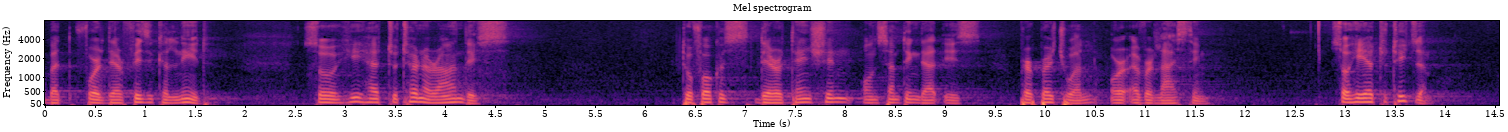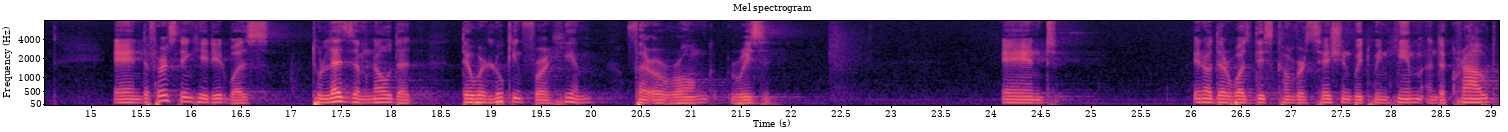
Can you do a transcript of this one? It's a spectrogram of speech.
but for their physical need. So he had to turn around this to focus their attention on something that is perpetual or everlasting. So he had to teach them. And the first thing he did was to let them know that they were looking for him for a wrong reason. And, you know, there was this conversation between him and the crowd,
